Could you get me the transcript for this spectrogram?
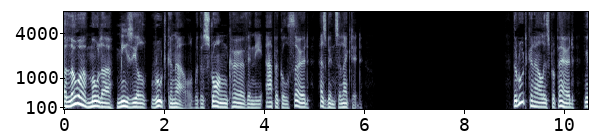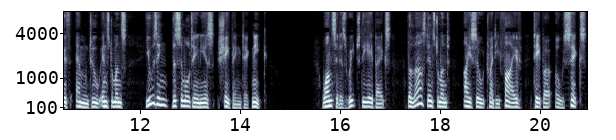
A lower molar mesial root canal with a strong curve in the apical third has been selected. The root canal is prepared with Mtwo instruments using the simultaneous shaping technique. Once it has reached the apex, the last instrument, ISO 25 taper 06,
